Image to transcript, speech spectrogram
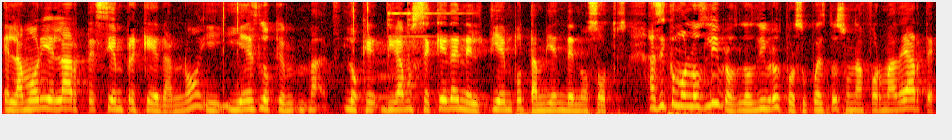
el amor y el arte siempre quedan, ¿no? Y, es lo que, lo que, digamos, se queda en el tiempo también de nosotros. Así como los libros. Los libros, por supuesto, es una forma de arte.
